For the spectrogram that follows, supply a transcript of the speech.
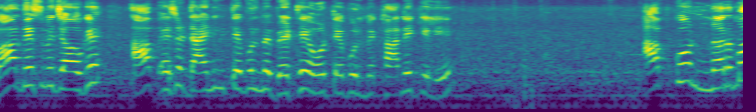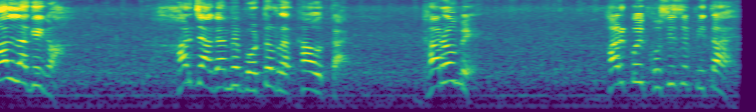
बाहर देश में जाओगे, आप ऐसे डाइनिंग टेबल में बैठे हो टेबल में खाने के लिए, आपको नॉर्मल लगेगा। हर जगह में बोतल रखा होता है। घरों में हर कोई खुशी से पीता है।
